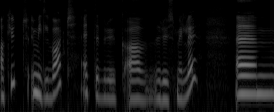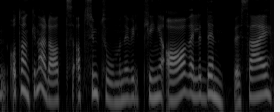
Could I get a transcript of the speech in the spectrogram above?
akutt, umiddelbart, etter bruk av rusmidler. Um, og tanken er da at, at symptomene vil klinge av eller dempe seg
